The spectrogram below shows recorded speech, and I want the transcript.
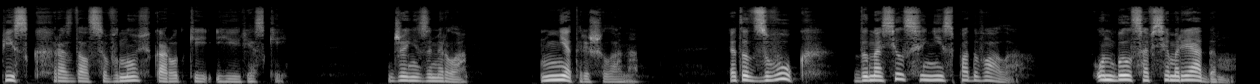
писк раздался вновь, короткий и резкий. Дженни замерла. «Нет», — решила она. Этот звук доносился не из подвала. Он был совсем рядом.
